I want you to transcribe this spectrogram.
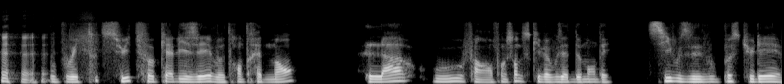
vous pouvez tout de suite focaliser votre entraînement là où, enfin, en fonction de ce qui va vous être demandé. Si vous vous postulez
